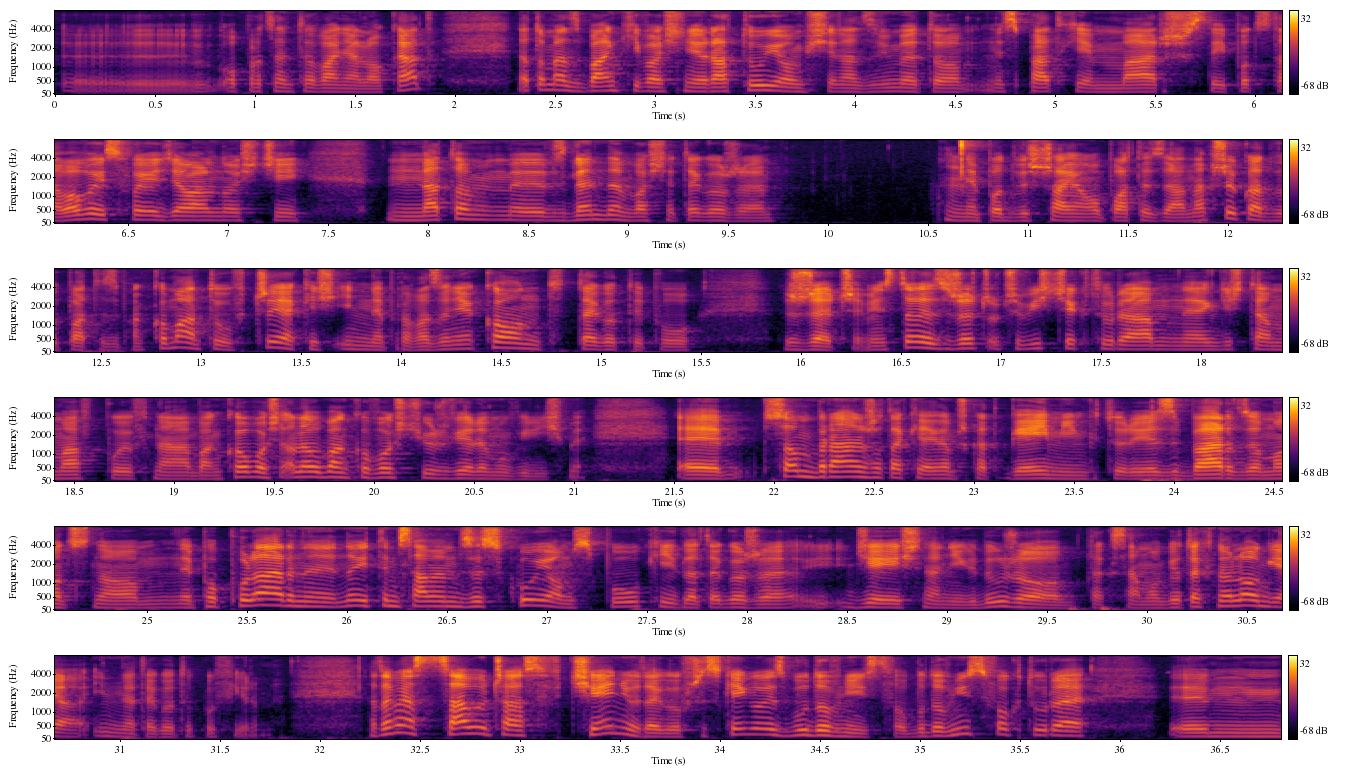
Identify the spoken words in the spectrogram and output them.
oprocentowania lokat. Natomiast banki właśnie ratują się, nazwijmy to, spadkiem marsz z tej podstawowej swojej działalności, na to względem właśnie tego, że podwyższają opłaty za na przykład wypłaty z bankomatów, czy jakieś inne prowadzenie kont, tego typu rzeczy. Więc to jest rzecz oczywiście, która e, gdzieś tam ma wpływ na bankowość, ale o bankowości już wiele mówiliśmy. E, są branże takie jak na przykład gaming, który jest bardzo mocno popularny, no i tym samym zyskują spółki, dlatego że dzieje się na nich dużo, tak samo biotechnologia, inne tego typu firmy. Natomiast cały czas w cieniu tego wszystkiego jest budownictwo. Budownictwo, które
